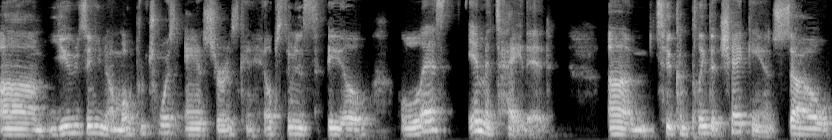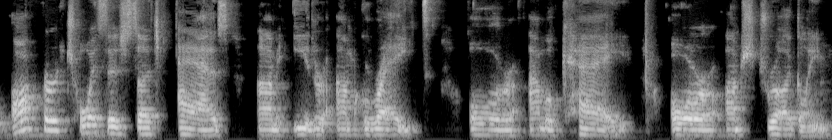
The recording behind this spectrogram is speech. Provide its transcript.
Um, using you know multiple choice answers can help students feel less imitated um, to complete the check-in. So offer choices such as um, either I'm great or I'm okay or I'm struggling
